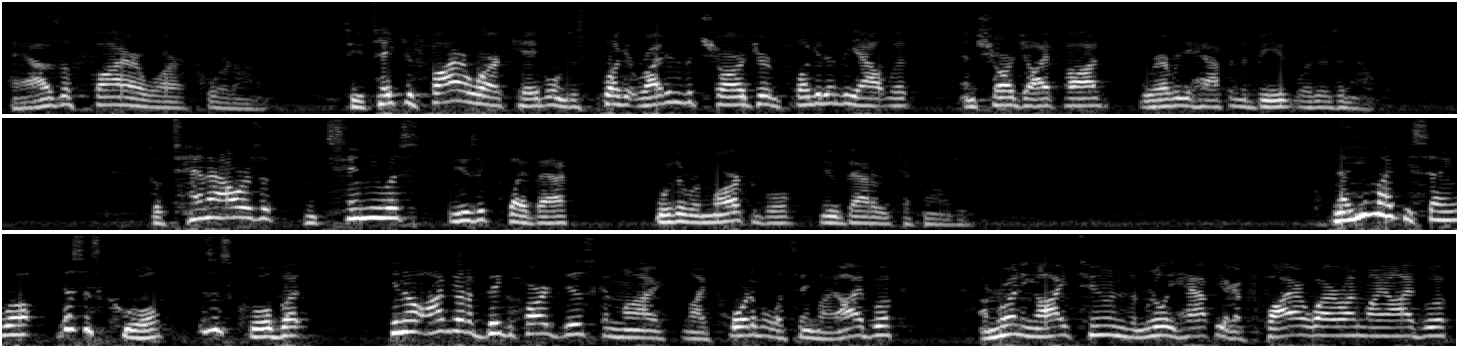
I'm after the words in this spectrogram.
has a FireWire port on it. So you take your FireWire cable and just plug it right into the charger and plug it into the outlet and charge iPod wherever you happen to be where there's an outlet. So 10 hours of continuous music playback with a remarkable new battery technology. Now you might be saying, well, this is cool, this is cool, but you know, I've got a big hard disk in my, my portable, let's say my iBook. I'm running iTunes. I'm really happy. I got FireWire on my iBook.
